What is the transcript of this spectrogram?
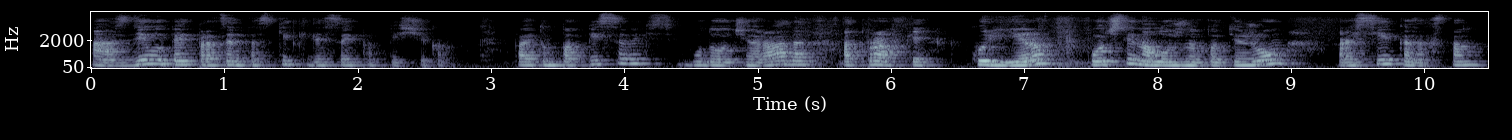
а, сделаю 5% скидки для своих подписчиков. Поэтому подписывайтесь, буду очень рада. Отправки курьером, почтой, наложенным платежом Россия, Казахстан.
